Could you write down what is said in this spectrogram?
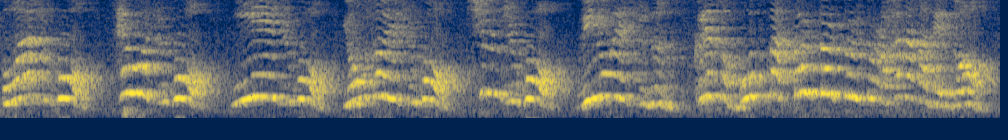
도와주고 세워주고 이해해주고 용서해주고 힘주고 위로해주는 그래서 모두가 똘똘똘똘 하나가 돼서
